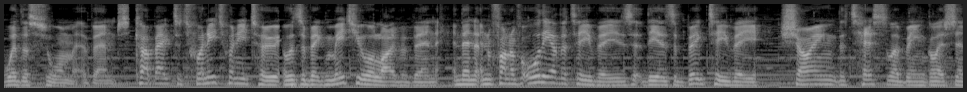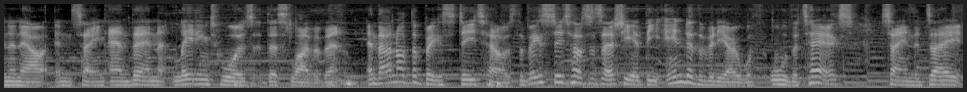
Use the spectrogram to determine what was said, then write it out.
Witherstorm event. Cut back to 2022, it was a big Meteor Live event, and then in front of all the other TVs, there's a big TV showing the Tesla being glitched in and out and saying, and then leading towards this live event. And they're not the biggest details. The biggest details is actually at the end of the video with all the text saying the date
